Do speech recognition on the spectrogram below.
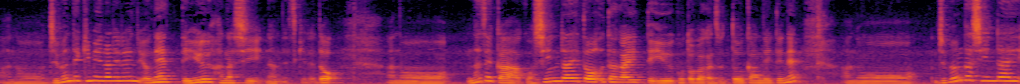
あの自分で決められるんだよねっていう話なんですけれどあのなぜかこう信頼と疑いっていう言葉がずっと浮かんでいてねあの自分が信頼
